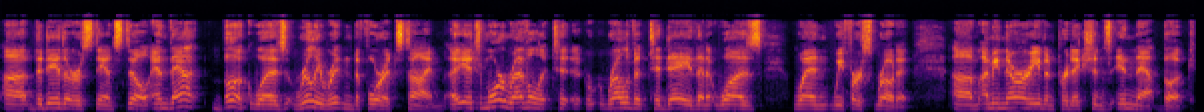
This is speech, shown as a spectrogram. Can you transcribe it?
Uh, The Day the Earth Stands Still. And that book was really written before its time. It's more relevant, to, relevant today than it was when we first wrote it. Um, I mean, there are even predictions in that book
